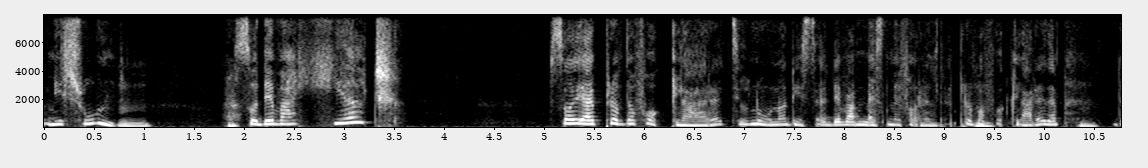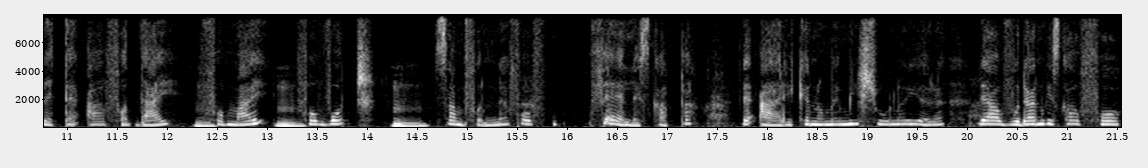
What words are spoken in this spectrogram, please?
Misjon. Mm. Så det var helt Så jeg prøvde å forklare til noen av disse, det var mest med foreldre, prøvde å forklare dem dette er for deg, for meg, Mm. for vårt Mm. samfunnet, for fellesskapet. Det er ikke noe med misjon å gjøre. Det er hvordan vi skal få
